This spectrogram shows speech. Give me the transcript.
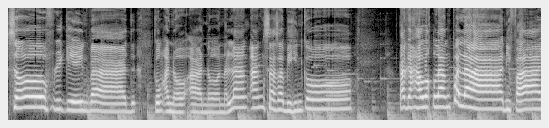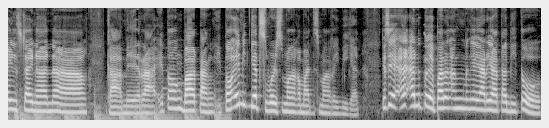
So freaking bad. Kung ano-ano na lang ang sasabihin ko. Tagahawak lang pala ni Files China ng camera itong batang ito. And it gets worse mga kamatis mga kaibigan. Kasi ano to eh, parang ang nangyayari yata dito,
